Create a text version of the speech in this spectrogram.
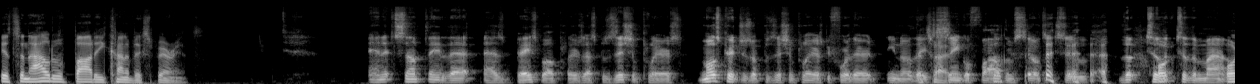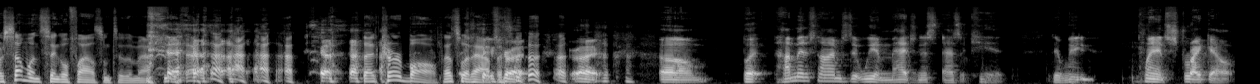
It's an out of body kind of experience. And it's something that as baseball players as position players most pitchers are position players before they're you know they right. single file themselves to the to, or, the to the mound. or someone single files them to the mound. That curveball that's what happens right right. Um, but how many times did we imagine this as a kid? Did we plan strikeout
